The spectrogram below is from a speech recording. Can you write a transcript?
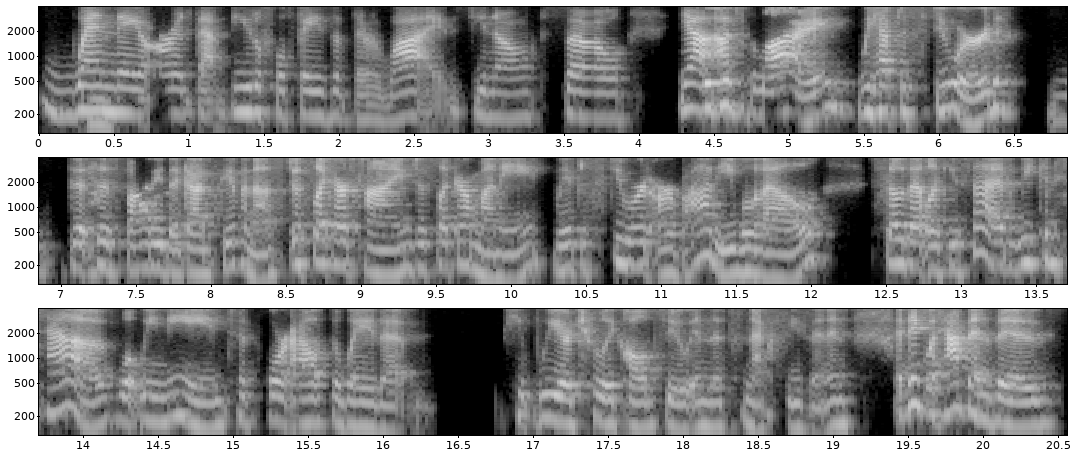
when mm. they are at that beautiful phase of their lives, you know? So, yeah. Which absolutely. is why we have to steward the, this body that God's given us, just like our time, just like our money. We have to steward our body well so that, like you said, we can have what we need to pour out the way that we are truly called to in this next season. And I think what happens is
